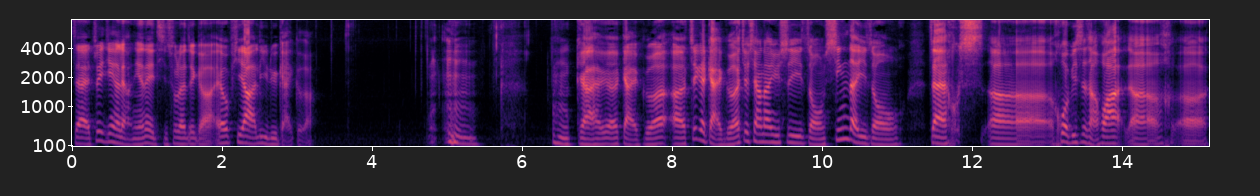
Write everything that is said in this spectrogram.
在最近的两年内提出了这个 LPR 利率改革。嗯，改改革，呃，这个改革就相当于是一种新的一种在呃货币市场化，呃呃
